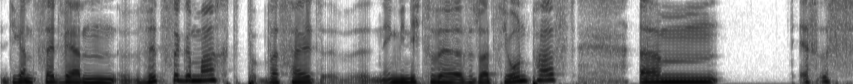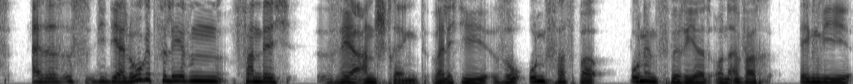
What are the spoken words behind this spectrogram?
die ganze Zeit werden Witze gemacht, was halt äh, irgendwie nicht zu der Situation passt. Ähm, es ist, also es ist, die Dialoge zu lesen, fand ich sehr anstrengend, weil ich die so unfassbar uninspiriert und einfach irgendwie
